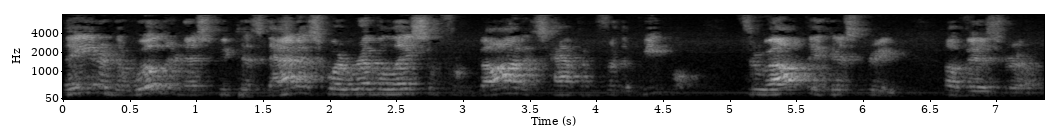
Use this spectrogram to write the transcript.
They entered the wilderness because that is where revelation from God has happened for the people throughout the history of Israel.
